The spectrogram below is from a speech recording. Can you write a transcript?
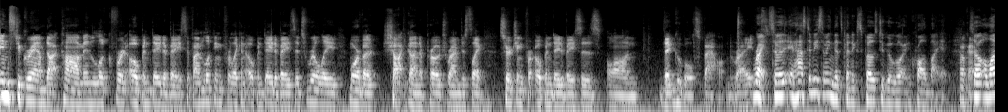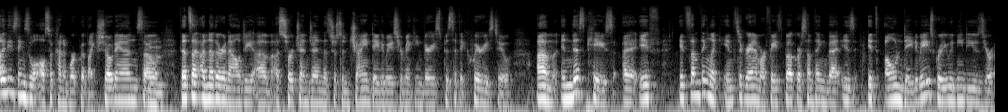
Instagram.com and look for an open database. If I'm looking for like an open database, it's really more of a shotgun approach where I'm just like searching for open databases on that Google's found, right? Right. So it has to be something that's been exposed to Google and crawled by it. Okay. So a lot of these things will also kind of work with like Shodan. So Mhm. that's a, another analogy of a search engine that's just a giant database you're making very specific queries to. Um, in this case, uh, if it's something like Instagram or Facebook or something that is its own database where you would need to use your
